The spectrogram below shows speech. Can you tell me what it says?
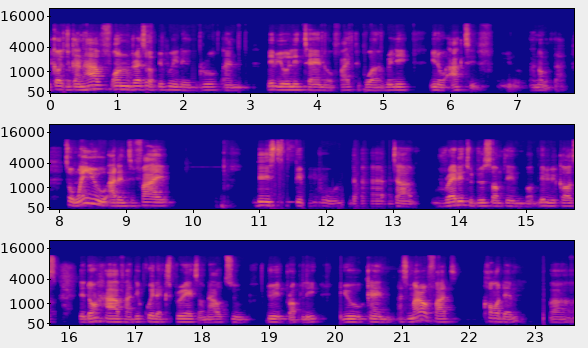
because you can have hundreds of people in a group and maybe only 10 or five people are really you know active you know and all of that so when you identify these people that are ready to do something but maybe because they don't have adequate experience on how to do it properly you can as a matter of fact call them uh,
